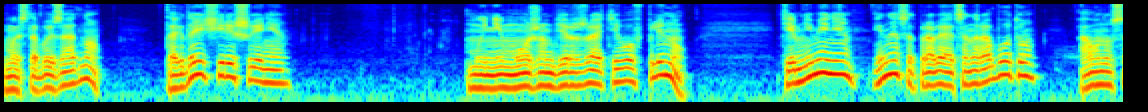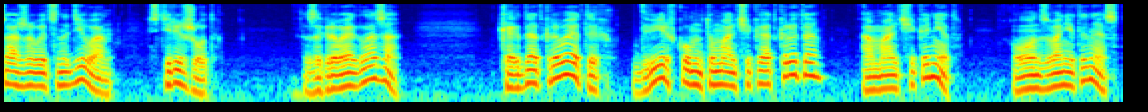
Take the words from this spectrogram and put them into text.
Мы с тобой заодно. Тогда ищи решение». «Мы не можем держать его в плену». Тем не менее, Инес отправляется на работу, а он усаживается на диван, стережет. Закрывает глаза. Когда открывает их, дверь в комнату мальчика открыта, а мальчика нет. Он звонит Инес.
